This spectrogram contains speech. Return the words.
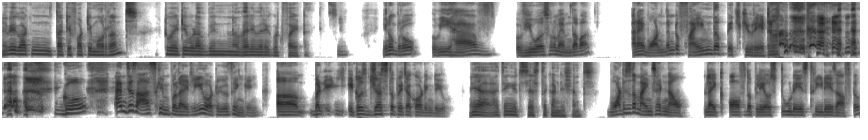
maybe gotten 30, 40 more runs. 280 would have been a very, very good fight. You know, bro, we have viewers from Ahmedabad, and I want them to find the pitch curator go and just ask him politely, what are you thinking? Um, but it, it was just the pitch according to you. Yeah, I think it's just the conditions. What is the mindset now, like of the players two days, three days after?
